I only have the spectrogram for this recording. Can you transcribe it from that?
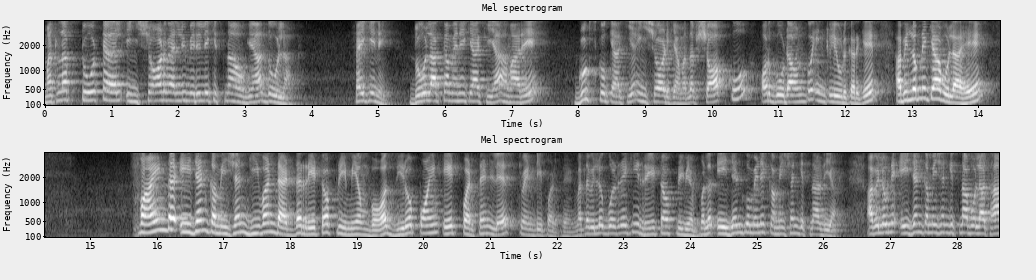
मतलब टोटल इंश्योर्ड वैल्यू मेरे लिए कितना हो गया? दो लाख। सही कि नहीं? दो लाख का मैंने क्या किया? हमारे गुड्स को क्या किया? इंश्योर्ड किया। मतलब शॉप को और गोडाउन को इंक्लूड करके। अब इन लोग ने क्या बोला है? Find the agent commission given that the rate of premium was 0.8 percent less 20 percent मतलब ये लोग बोल रहे हैं कि रेट ऑफ़ प्रीमियम मतलब एजेंट को मैंने कमीशन कितना दिया? अब ये लोग ने एजेंट कमीशन कितना बोला था?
